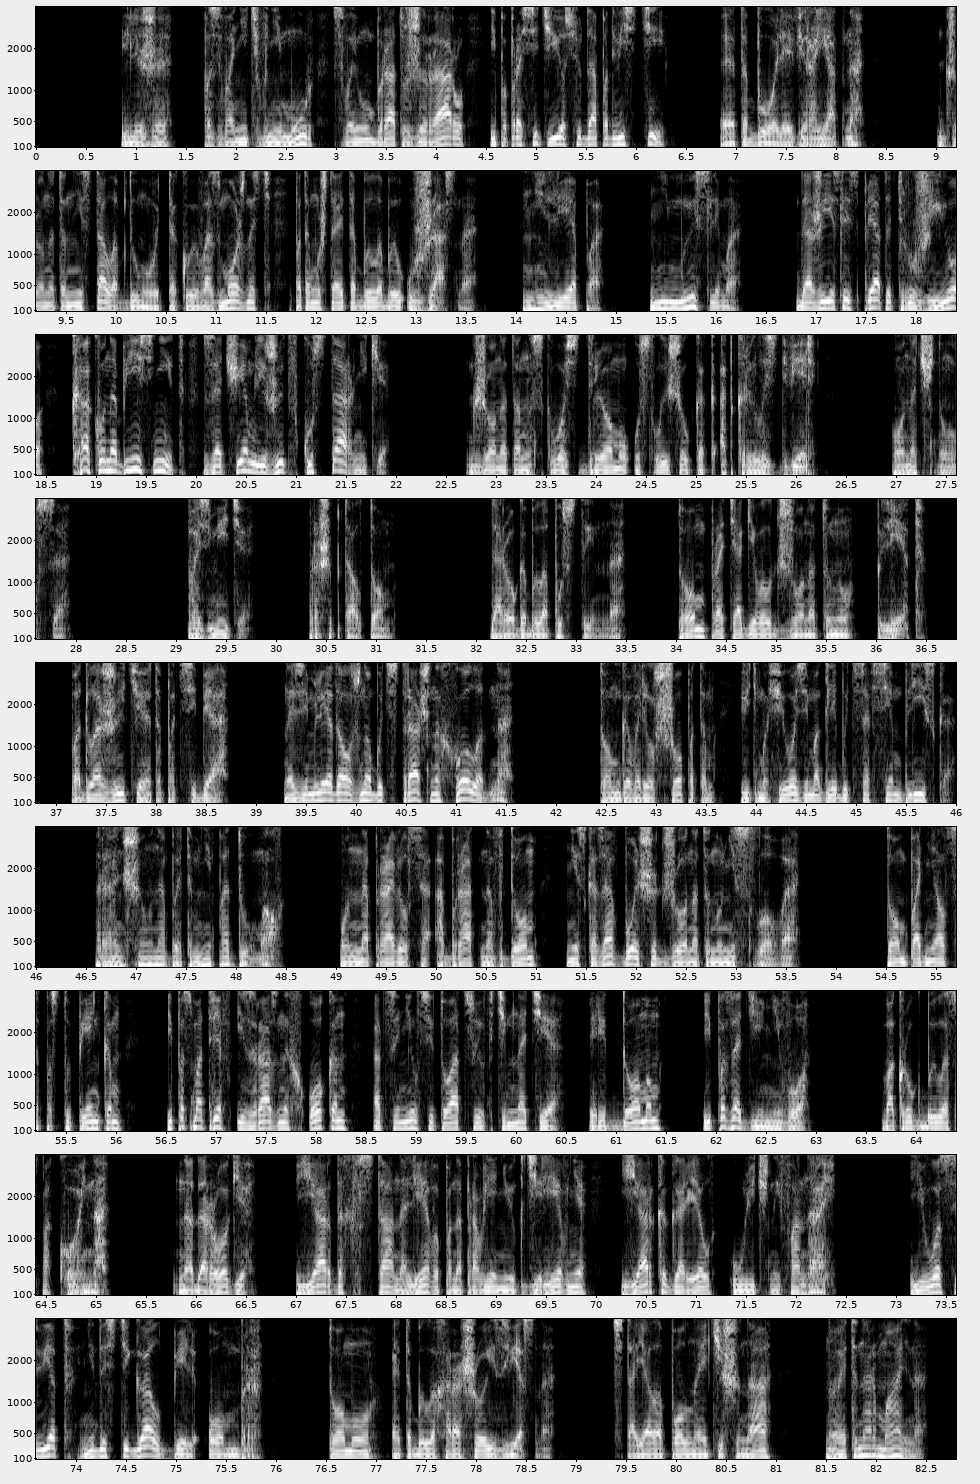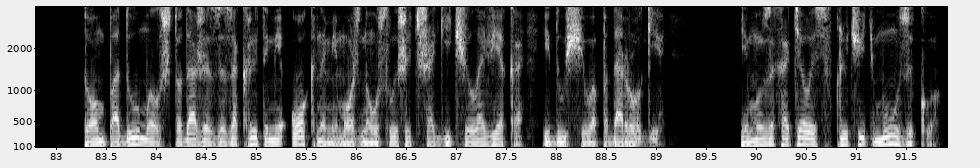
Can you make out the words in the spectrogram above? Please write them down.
Или же позвонить в Немур своему брату Жерару и попросить ее сюда подвести. Это более вероятно. Джонатан не стал обдумывать такую возможность, потому что это было бы ужасно. Нелепо, немыслимо. Даже если спрятать ружье, как он объяснит, зачем лежит в кустарнике? Джонатан сквозь дрему услышал, как открылась дверь. Он очнулся. «Возьмите», — прошептал Том. Дорога была пустынна. Том протягивал Джонатану плед. «Подложите это под себя. На земле должно быть страшно холодно». Том говорил шепотом, ведь мафиози могли быть совсем близко. Раньше он об этом не подумал. Он направился обратно в дом, не сказав больше Джонатану ни слова. Том поднялся по ступенькам и, посмотрев из разных окон, оценил ситуацию в темноте, перед домом и позади него. Вокруг было спокойно. На дороге, ярдах в ста налево по направлению к деревне, ярко горел уличный фонарь. Его свет не достигал Бель-Омбр. Тому это было хорошо известно. Стояла полная тишина, но это нормально. Том подумал, что даже за закрытыми окнами можно услышать шаги человека, идущего по дороге. Ему захотелось включить музыку.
